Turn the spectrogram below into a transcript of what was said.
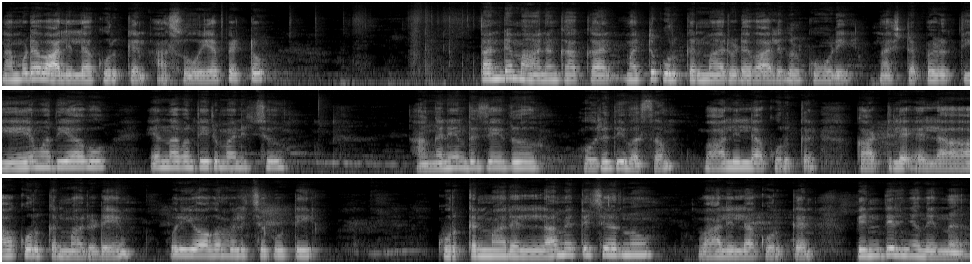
നമ്മുടെ വാലില്ല കുറുക്കൻ അസൂയപ്പെട്ടു. തന്റെ മാനം കാക്കാൻ മറ്റു കുറുക്കന്മാരുടെ വാലുകൾ കൂടി നഷ്ടപ്പെടുത്തിയേ മതിയാവൂ. എന്നവൻ തീരുമാനിച്ചു. അങ്ങനെ എന്തു ചെയ്തു? ഒരു ദിവസം വാലില്ലാ കുറുക്കൻ കാട്ടിലെ എല്ലാ കുറുക്കന്മാരുടെയും ഒരു യോഗം വിളിച്ചു കൂട്ടി. കുറുക്കന്മാരെല്ലാം എത്തിച്ചേർന്നു. വാലില്ല കുറുക്കൻ പിന്തിരിഞ്ഞു നിന്ന്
